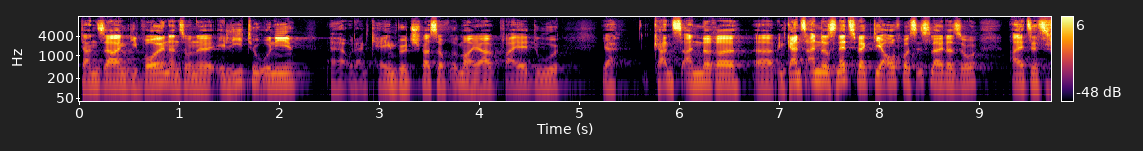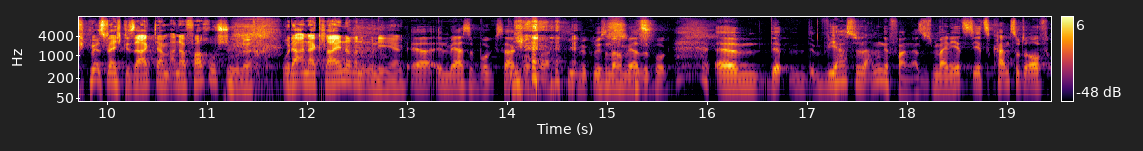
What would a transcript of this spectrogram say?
dann sagen, die wollen an so eine Elite-Uni äh, oder an Cambridge, was auch immer, ja, weil du ja ganz andere, äh, ein ganz anderes Netzwerk dir aufbaust, ist leider so, als jetzt, wie wir es vielleicht gesagt haben, an der Fachhochschule oder an einer kleineren Uni. Ja, in Merseburg, sag doch mal. Liebe Grüße nach Merseburg. Ähm, wie hast du denn angefangen? Also ich meine, jetzt, jetzt kannst du drauf,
